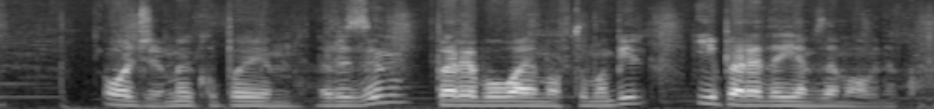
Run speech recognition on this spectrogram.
Отже, ми купуємо резину, перебуваємо автомобіль і передаємо замовнику.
